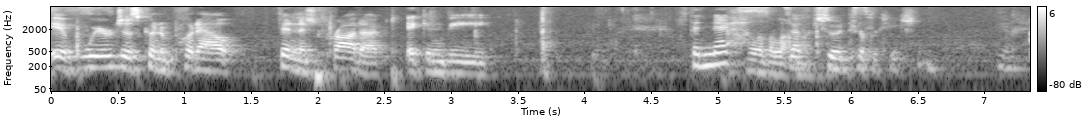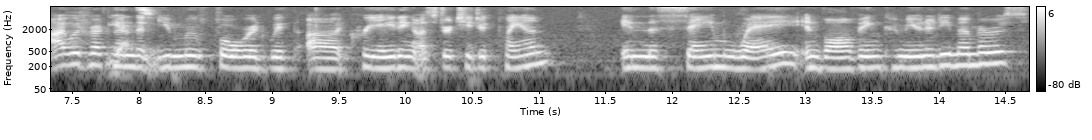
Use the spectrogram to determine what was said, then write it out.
if we're just gonna put out finished product, it can be The a next, hell of a lot It's more. up to interpretation. I would recommend Yes. that you move forward with uh, creating a strategic plan in the same way involving community members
